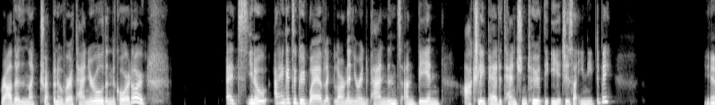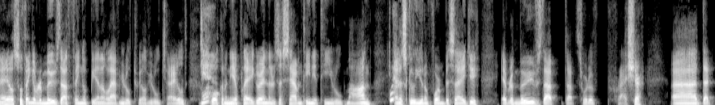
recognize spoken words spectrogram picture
rather than like tripping over a 10 year old in the corridor. It's, you know, I think it's a good way of like learning your independence and being actually paid attention to at the ages that you need to be. Yeah, I also think it removes that thing of being an 11 year old, 12 year old child Yeah. walking in your playground and there's a 17, 18 year old man in a school uniform beside you. It removes that, that sort of pressure. Uh, that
